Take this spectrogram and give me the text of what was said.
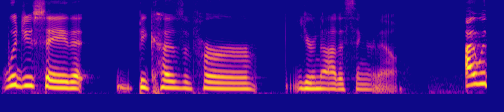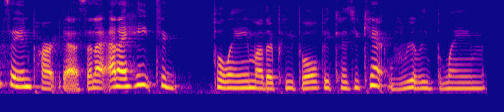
Would you say that because of her, you're not a singer now? I would say in part, yes. And I, and I hate to blame other people because you can't really blame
